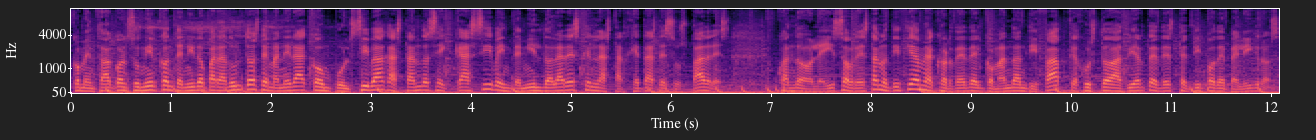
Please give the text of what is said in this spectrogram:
Comenzó a consumir contenido para adultos de manera compulsiva gastándose casi 20.000 dólares en las tarjetas de sus padres. Cuando leí sobre esta noticia me acordé del comando Antifab que justo advierte de este tipo de peligros.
